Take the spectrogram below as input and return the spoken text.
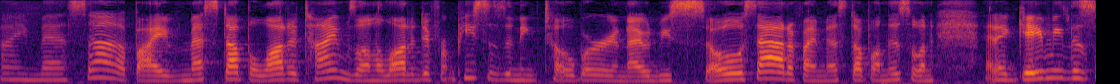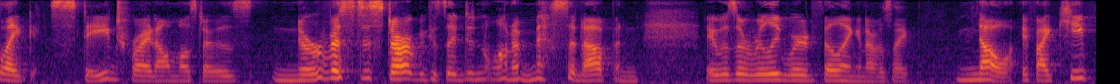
I mess up? I've messed up a lot of times on a lot of different pieces in Inktober, and I would be so sad if I messed up on this one. And it gave me this like stage fright almost. I was nervous to start because I didn't want to mess it up, and it was a really weird feeling. And I was like, no, if I keep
